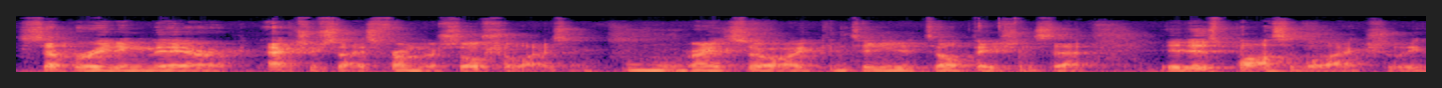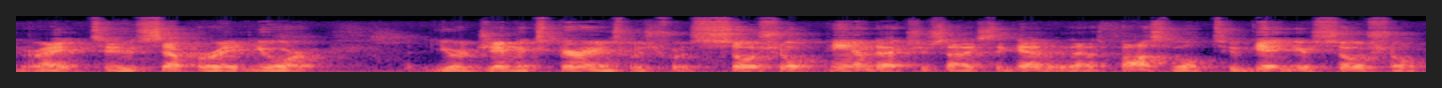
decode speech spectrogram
separating their exercise from their socializing, Mhm. right? So I continue to tell patients that it is possible actually, right, to separate your your gym experience, which was social and exercise together. That is possible to get your social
